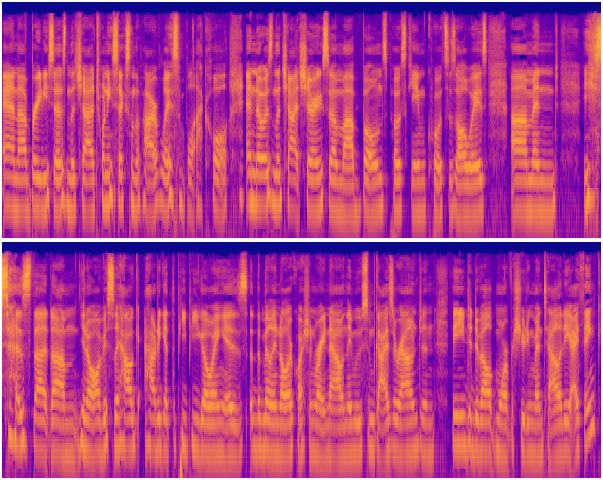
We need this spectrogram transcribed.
And uh, Brady says in the chat, 26 on the power play is a black hole. And Noah's in the chat sharing some uh, Bones post game quotes as always. Um, and he says that, um, you know, obviously how, how to get the PP going is the million dollar question right now. And they move some guys around and they need to develop more of a shooting mentality. I think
